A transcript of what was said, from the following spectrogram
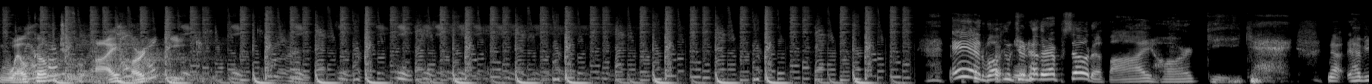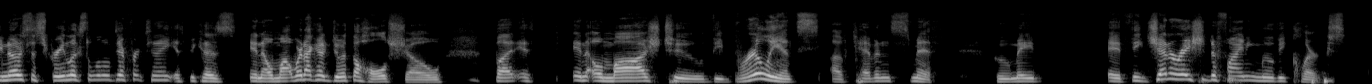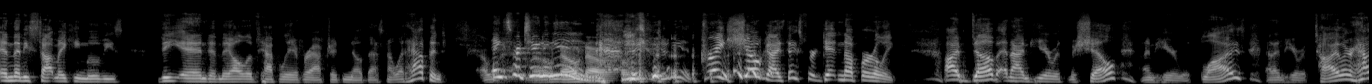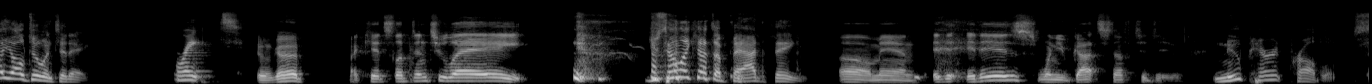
Welcome to iHeart Geek. And welcome to another episode of I Heart Geek. Now, have you noticed the screen looks a little different today? It's because in homage, we're not going to do it the whole show, but it's in homage to the brilliance of Kevin Smith, who made the generation-defining movie Clerks, and then he stopped making movies. The end, and they all lived happily ever after. No, that's not what happened. Oh, Thanks for tuning no, in. No, no. Thanks for tuning in. Great show, guys. Thanks for getting up early. I'm Dub, and I'm here with Michelle, and I'm here with Blythe, and I'm here with Tyler. How y'all doing today? Great. Doing good. My kid slept in too late. You sound like that's a bad thing. Oh man, it it is when you've got stuff to do. New parent problems.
